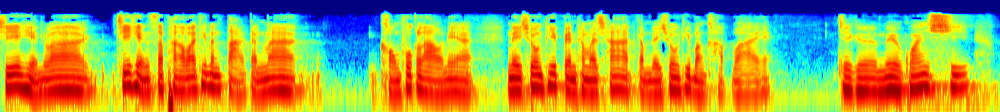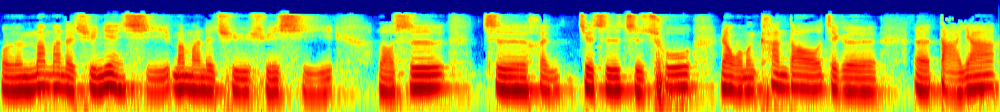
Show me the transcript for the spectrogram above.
ชี้ให้เห็นว่าชี้เห็นสภาวะที่มันต่างกันมากของพวกเราเนี่ย ในช่วงที่เป็นธรรมชาติกับในช่วงที่บังคับไว้这个没有关系，我们慢慢的去练习，慢慢的去学习。 老师是很就是指出，让我们看到这个呃打压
